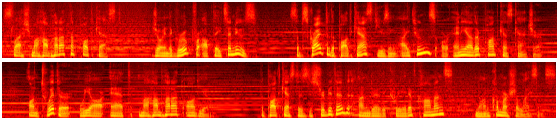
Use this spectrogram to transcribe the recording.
slash Mahabharata Podcast. Join the group for updates and news. Subscribe to the podcast using iTunes or any other podcast catcher. On Twitter, we are at Mahabharat Audio. The podcast is distributed under the Creative Commons non commercial license.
